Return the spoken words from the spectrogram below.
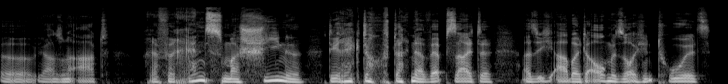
äh, ja so eine Art Referenzmaschine direkt auf deiner Webseite. Also ich arbeite auch mit solchen Tools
